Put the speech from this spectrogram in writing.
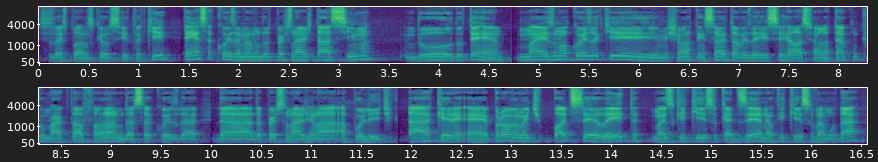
esses dois planos que eu cito aqui, tem essa coisa mesmo do personagem estar tá acima do, do terreno. Mas uma coisa que me chama a atenção, e talvez aí se relaciona até com o que o Marco estava falando, dessa coisa da, da, da, personagem lá, a política. Tá querendo, é, provavelmente pode ser eleita, mas o que, que isso quer dizer, né? O que, que isso vai mudar?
